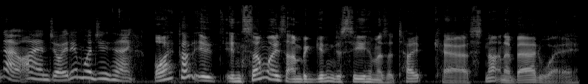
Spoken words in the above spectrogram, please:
no, I enjoyed him. What do you think? Well, I thought it, in some ways I'm beginning to see him as a typecast, not in a bad way,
